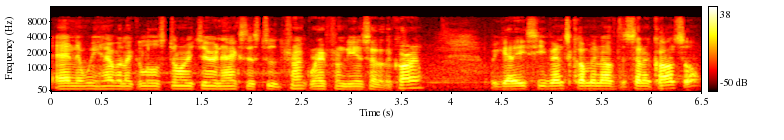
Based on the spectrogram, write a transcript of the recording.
And then we have like a little storage there and access to the trunk right from the inside of the car. We got AC vents coming off the center console.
